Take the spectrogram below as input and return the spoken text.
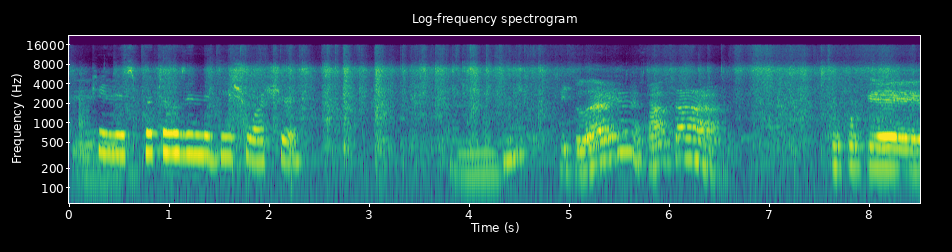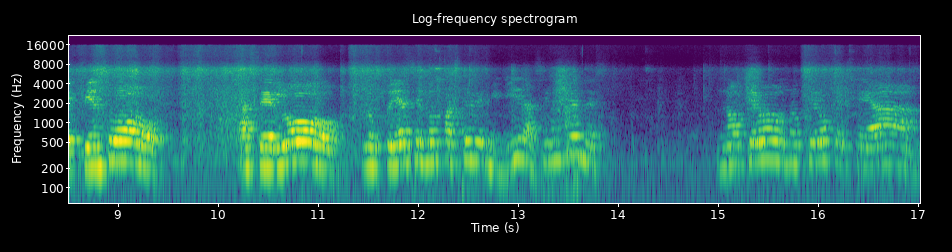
Sí. Okay, let's put those in the dishwasher. Y todavía me falta, pues porque pienso hacerlo, lo estoy haciendo parte de mi vida, ¿sí me entiendes? No quiero, no quiero que sea,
